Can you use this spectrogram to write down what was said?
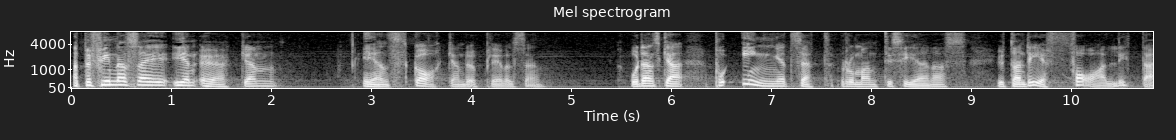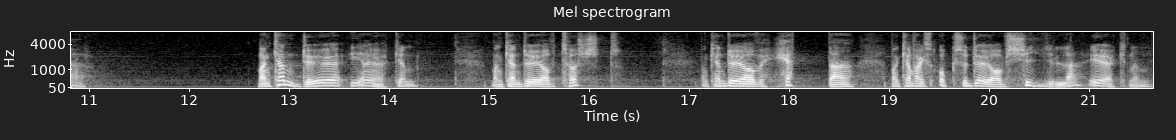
Att befinna sig i en öken är en skakande upplevelse. Och den ska på inget sätt romantiseras, utan det är farligt där. Man kan dö i en öken. Man kan dö av törst. Man kan dö av hetta. Man kan faktiskt också dö av kyla i öknen.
